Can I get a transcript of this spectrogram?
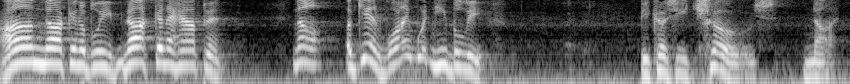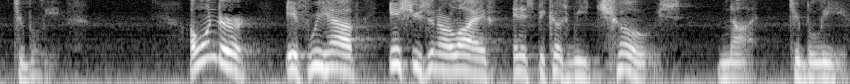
I'm not going to believe. Not going to happen. Now, again, why wouldn't he believe? Because he chose not to believe. I wonder if we have issues in our life and it's because we chose not to believe.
